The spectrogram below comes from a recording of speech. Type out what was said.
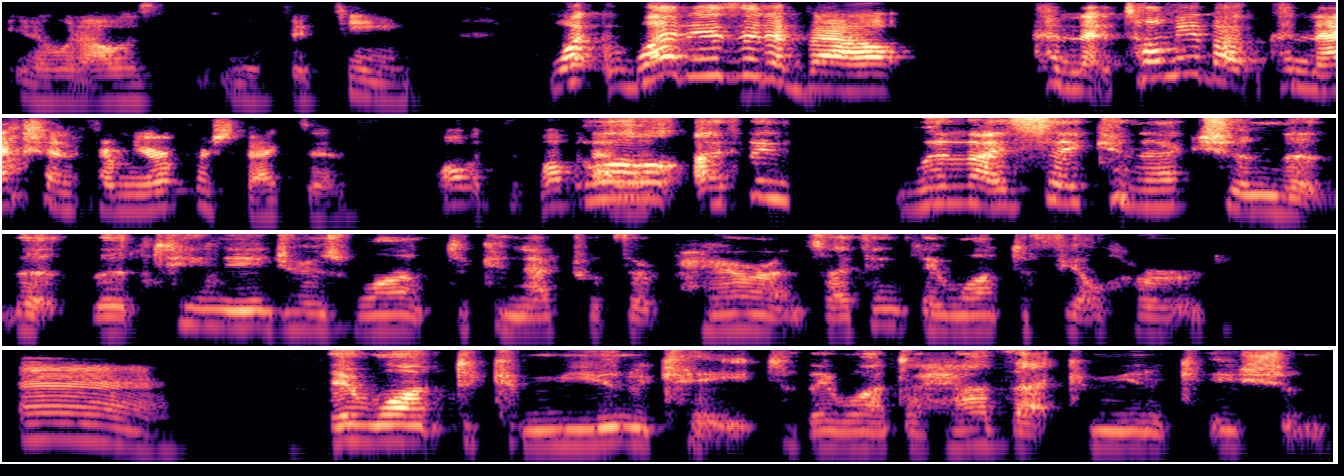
you know, when I was you know, 15. What what is it about connect? Tell me about connection from your perspective. What would, what would well, I think when I say connection, that the, the teenagers want to connect with their parents, I think they want to feel heard. Mm. They want to communicate. They want to have that communication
